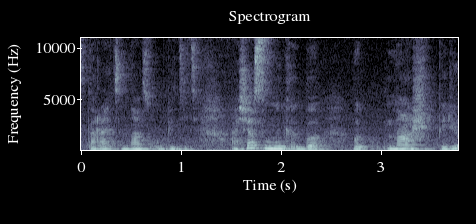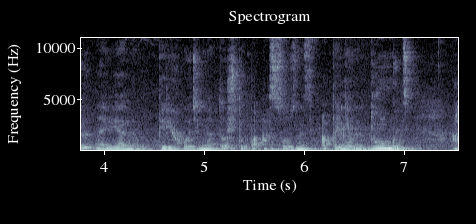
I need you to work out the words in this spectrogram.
стараются нас убедить. А сейчас мы как бы, вот наш период, наверное, переходим на то, чтобы осознанность, а понять, uh-huh. думать, а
